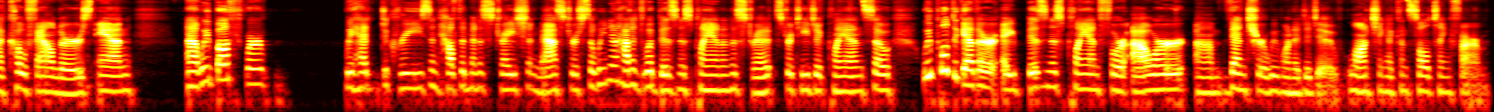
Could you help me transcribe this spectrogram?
uh, co founders. And uh, we both were, we had degrees in health administration, masters. So we knew how to do a business plan and a stra- strategic plan. So we pulled together a business plan for our um, venture we wanted to do, launching a consulting firm.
